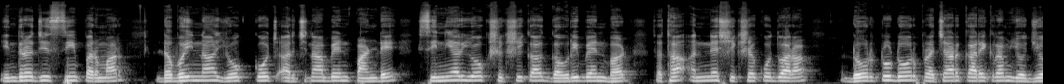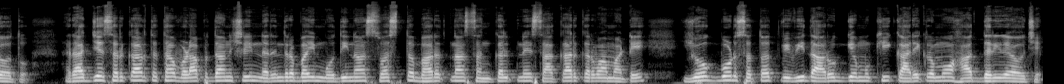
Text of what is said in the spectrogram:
ઇન્દ્રજીતસિંહ પરમાર, ડભોઈના યોગ કોચ અર્ચનાબેન પાંડે, સિનિયર યોગ શિક્ષિકા ગૌરીબેન ભટ્ટ તથા અન્ય શિક્ષકો દ્વારા ડોર ટુ ડોર પ્રચાર કાર્યક્રમ યોજ્યો હતો. રાજ્ય સરકાર તથા વડાપ્રધાન શ્રી નરેન્દ્રભાઈ મોદીના સ્વસ્થ ભારતના સંકલ્પને સાકાર કરવા માટે યોગ બોર્ડ સતત વિવિધ આરોગ્યમુખી કાર્યક્રમો હાથ ધરી રહ્યો છે.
